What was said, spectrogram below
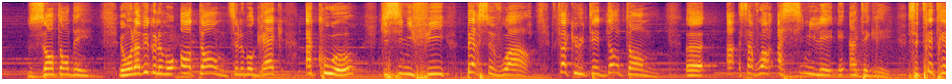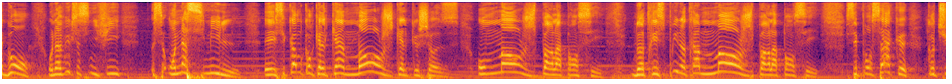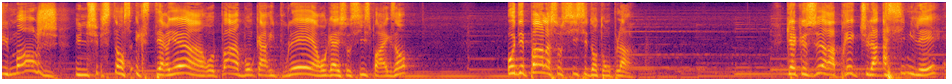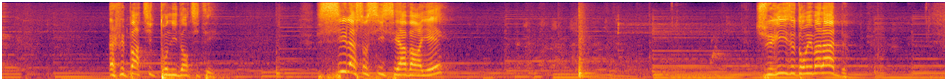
entendez. Et on a vu que le mot entendre, c'est le mot grec akouo, qui signifie percevoir, faculté d'entendre, euh, savoir assimiler et intégrer. C'est très très bon. On a vu que ça signifie on assimile. Et c'est comme quand quelqu'un mange quelque chose. On mange par la pensée. Notre esprit, notre âme mange par la pensée. C'est pour ça que quand tu manges une substance extérieure, un repas, un bon curry poulet, un rogaille saucisse par exemple, au départ, la saucisse est dans ton plat. Quelques heures après que tu l'as assimilée, elle fait partie de ton identité. Si la saucisse est avariée, tu risques de tomber malade.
